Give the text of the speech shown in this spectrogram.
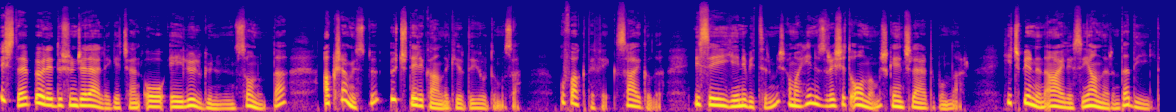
İşte böyle düşüncelerle geçen o Eylül gününün sonunda akşamüstü üç delikanlı girdi yurdumuza. Ufak tefek, saygılı, liseyi yeni bitirmiş ama henüz reşit olmamış gençlerdi bunlar. Hiçbirinin ailesi yanlarında değildi.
